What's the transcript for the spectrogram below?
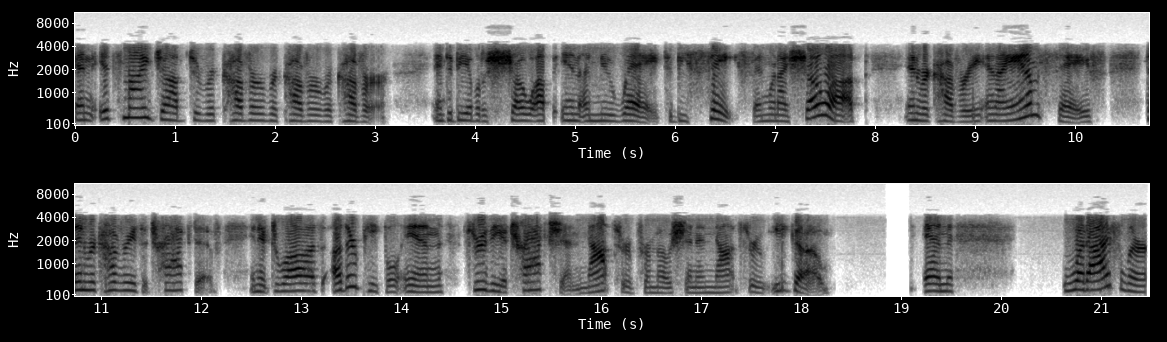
And it's my job to recover, recover, recover, and to be able to show up in a new way, to be safe. And when I show up in recovery and I am safe, then recovery is attractive and it draws other people in through the attraction, not through promotion and not through ego. And what I've learned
